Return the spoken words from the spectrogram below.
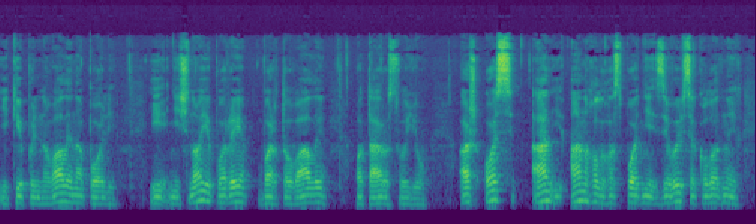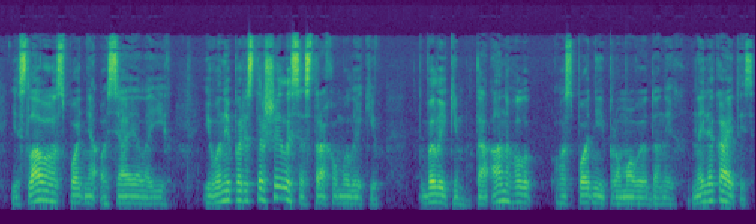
які пильнували на полі, і нічної пори вартували отару свою. Аж ось ангел Господній з'явився коло них, і слава Господня осяяла їх. І вони перестрашилися страхом великим, великим, та ангел Господній промовив до них: Не лякайтесь,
